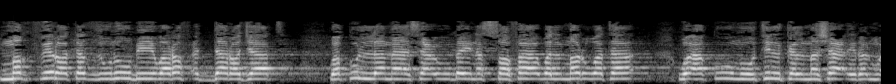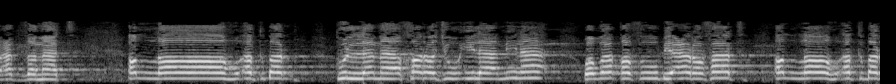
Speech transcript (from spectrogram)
مغفرة الذنوب ورفع الدرجات وكلما سعوا بين الصفا والمروة وأقوموا تلك المشاعر المعظمات. الله أكبر. كلما خرجوا إلى منى ووقفوا بعرفات الله أكبر.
